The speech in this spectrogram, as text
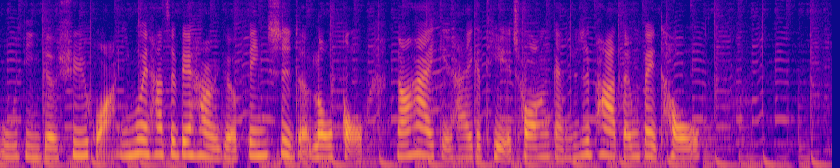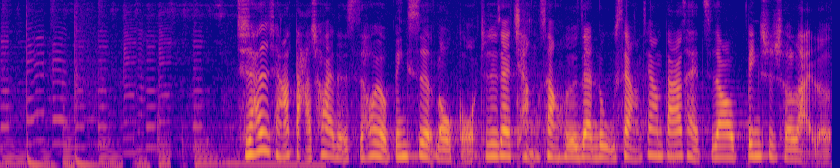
无敌的虚华，因为它这边还有一个宾士的 logo，然后它还给它一个铁窗，感觉是怕灯被偷。其实它是想要打出来的时候有宾士的 logo，就是在墙上或者在路上，这样大家才知道宾士车来了。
